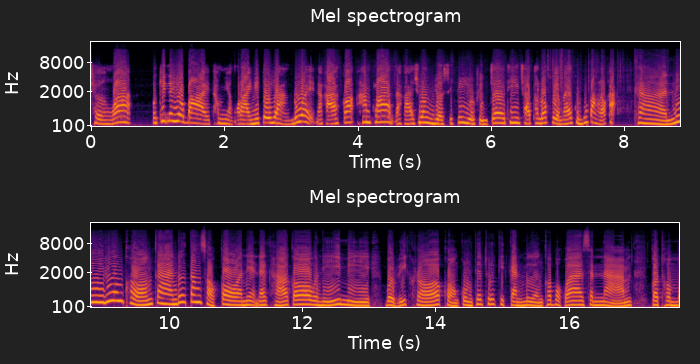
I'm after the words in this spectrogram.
เชิงว่า พอคิดนโยบายทำอย่างไรมีตัวอย่างด้วยนะคะ ก็ห้ามพลาดนะคะ ช่วง Your City Your Future ที่ชัดทะลกเตรียมไว้ให้คุณผู้ฟังแล้วค่ะค่ะในเรื่องของการเลือกตั้งสกเนี่ยนะคะก็วันนี้มีบทวิเคราะห์ของกรุงเทพธุรกิจการเมืองเขาบอกว่าสนามกทม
